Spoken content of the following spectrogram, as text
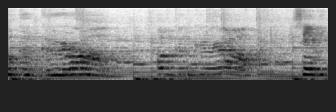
Oh, good girl. Oh, good girl. Sadie.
